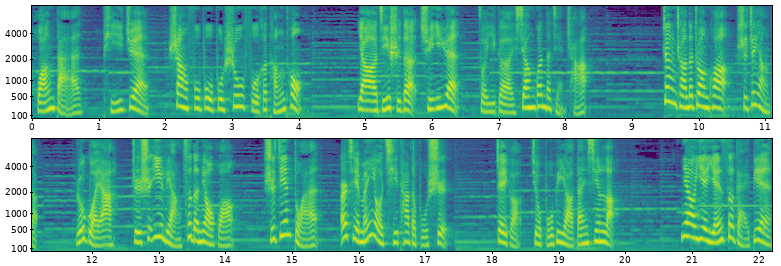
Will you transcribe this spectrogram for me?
黄疸、疲倦、上腹部不舒服和疼痛，要及时的去医院做一个相关的检查。正常的状况是这样的：如果呀，只是一两次的尿黄，时间短，而且没有其他的不适，这个就不必要担心了。尿液颜色改变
